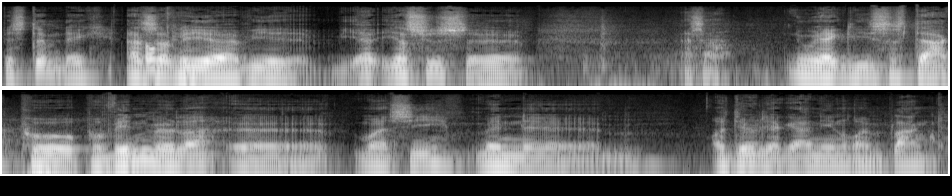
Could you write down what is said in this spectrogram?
Bestemt ikke. Altså, Okay. vi, er- vi, vi, jeg, jeg synes, øh, altså, nu er jeg ikke lige så stærk på, på vindmøller, øh, må jeg sige, men, øh, og det vil jeg gerne indrømme blankt.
